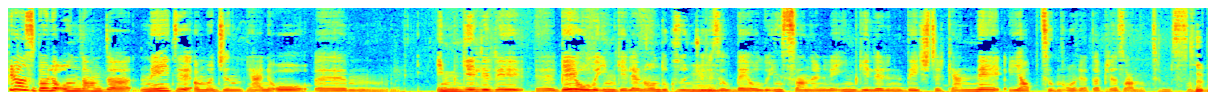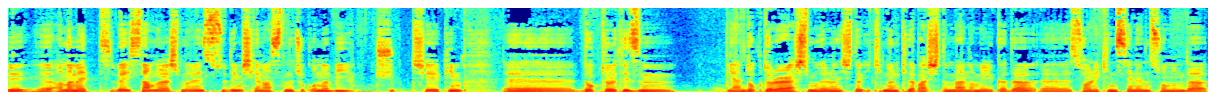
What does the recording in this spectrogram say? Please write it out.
Biraz böyle ondan da neydi amacın? Yani o e, imgeleri, e, Beyoğlu imgelerini 19. Hmm. yüzyıl Beyoğlu insanlarını ve imgelerini değiştirirken ne yaptın orada biraz anlatır mısın? Tabii. E, Anamet ve İstanbul Araştırma Enstitüsü demişken aslında çok ona bir küçük şey yapayım. E, doktora tezim yani doktor araştırmalarımın işte 2012'de başladım ben Amerika'da. E, sonra ikinci senenin sonunda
